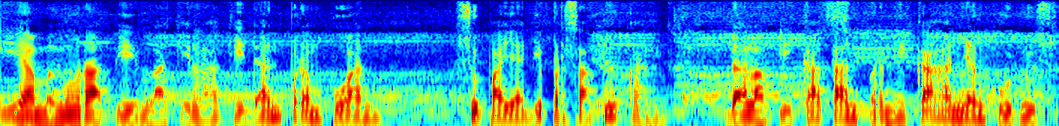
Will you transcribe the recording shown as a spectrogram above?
Ia mengurapi laki-laki dan perempuan supaya dipersatukan dalam ikatan pernikahan yang kudus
